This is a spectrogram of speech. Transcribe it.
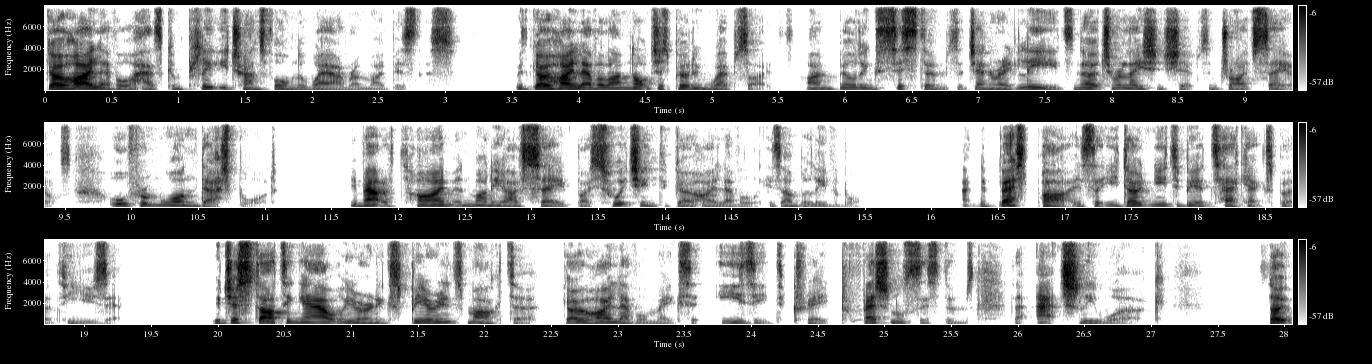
Go High Level has completely transformed the way I run my business. With Go High Level, I'm not just building websites, I'm building systems that generate leads, nurture relationships, and drive sales, all from one dashboard. The amount of time and money I've saved by switching to Go High Level is unbelievable. And the best part is that you don't need to be a tech expert to use it. If you're just starting out or you're an experienced marketer, Go High Level makes it easy to create professional systems that actually work. So,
